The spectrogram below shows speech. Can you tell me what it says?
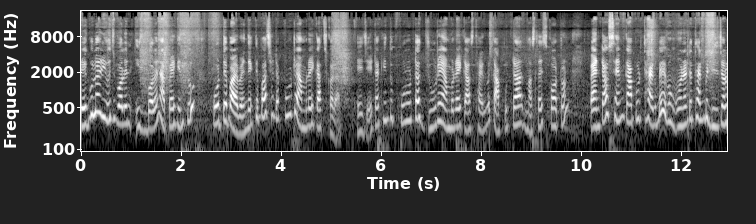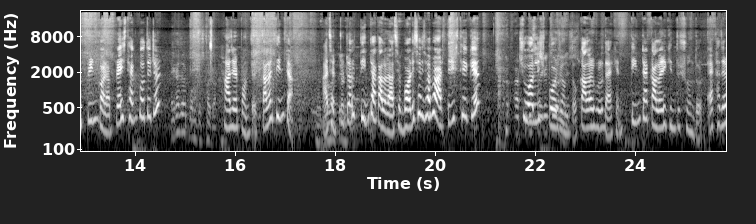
রেগুলার ইউজ বলেন ঈদ বলেন আপনারা কিন্তু পরতে পারবেন। দেখতে পাচ্ছেন এটা পুরোটা আমরাই কাজ করা। এই যে এটা কিন্তু পুরোটা জুড়ে আমরাই কাজ থাকবে। কাপড়টা মাসলাইজ কটন প্যান্টটাও সেম কাপড় থাকবে এবং ওনাটা থাকবে ডিজিটাল প্রিন্ট করা। প্রাইস থাকবে কত এটার? হাজার পঞ্চাশ কালার তিনটা? আচ্ছা টোটাল তিনটা কালার আছে। বডি সাইজ হবে আটত্রিশ থেকে চুয়াল্লিশ পর্যন্ত। কালারগুলো দেখেন তিনটা কালারই কিন্তু সুন্দর এক হাজার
